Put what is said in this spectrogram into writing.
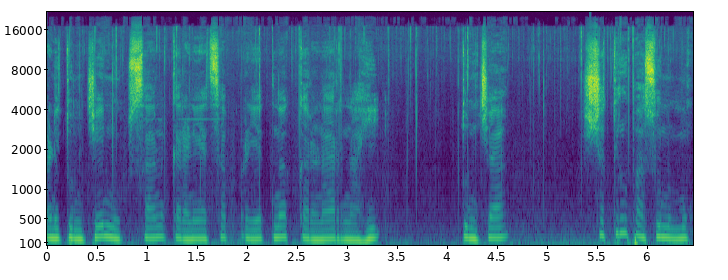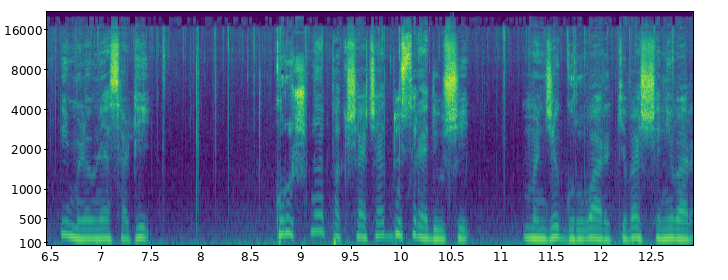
आणि तुमचे नुकसान करण्याचा प्रयत्न करणार नाही. तुमच्या शत्रूपासून मुक्ती मिळवण्यासाठी कृष्ण पक्षाच्या दुसऱ्या दिवशी म्हणजे गुरुवार किंवा शनिवार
